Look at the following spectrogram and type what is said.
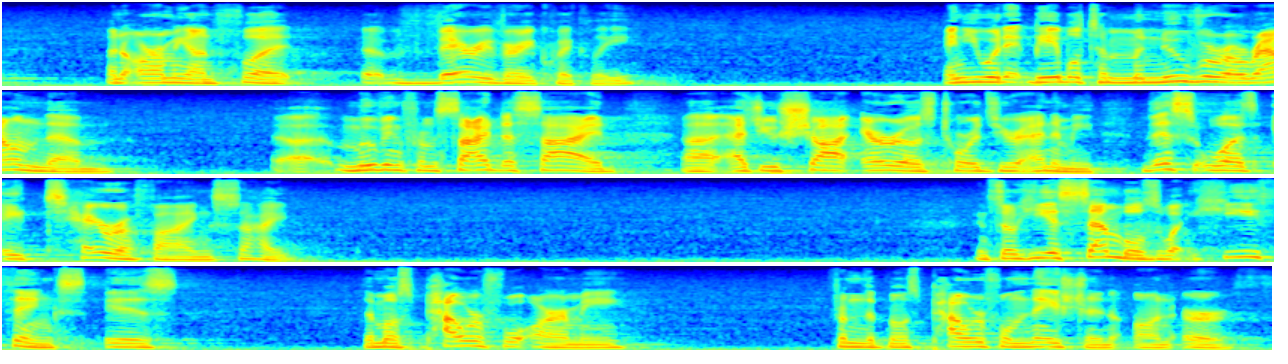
an army on foot uh, very, very quickly. And you would be able to maneuver around them, uh, moving from side to side uh, as you shot arrows towards your enemy. This was a terrifying sight. And so he assembles what he thinks is the most powerful army from the most powerful nation on earth.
